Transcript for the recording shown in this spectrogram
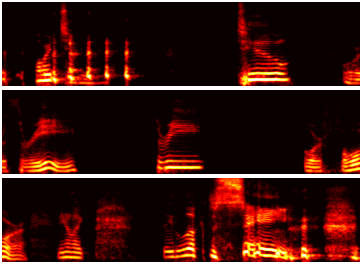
or two, two or three, three or four, and you're like, they look the same.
